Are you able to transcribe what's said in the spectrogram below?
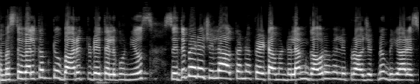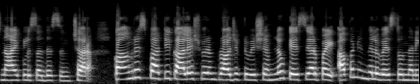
నమస్తే welcome to Bharat today Telugu news. Siddipet జిల్లా అక్కన్నపేట మండలం గౌరవల్లి ప్రాజెక్టును బీఆర్ఎస్ నాయకులు సందర్శించారు. కాంగ్రెస్ పార్టీ కాళేశ్వరం ప్రాజెక్టు విషయంలో కేసీఆర్ పై అపనిందలు వేస్తోందని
